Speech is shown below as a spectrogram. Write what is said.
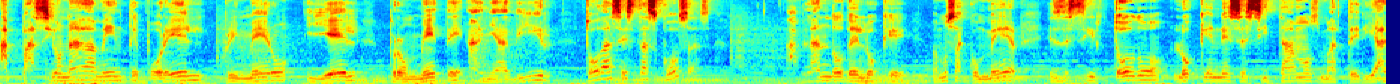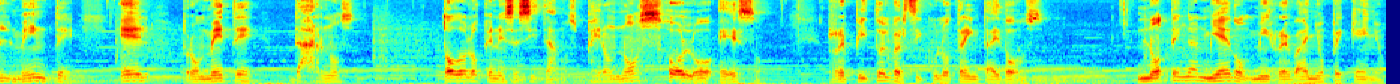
apasionadamente por Él primero y Él promete añadir todas estas cosas. Hablando de lo que vamos a comer, es decir, todo lo que necesitamos materialmente, Él promete darnos todo lo que necesitamos. Pero no solo eso. Repito el versículo 32. No tengan miedo, mi rebaño pequeño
